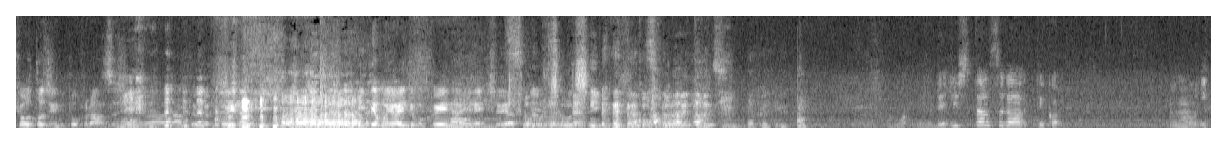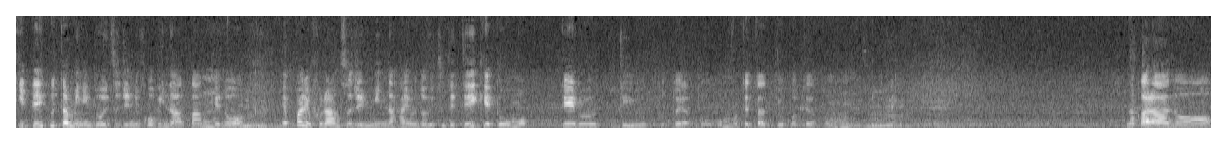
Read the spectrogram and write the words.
京都人とフランス人は なんというか食えない。見ても焼いても食えない連中やと思う。レジスタンスがっていうか、うん、生きていくためにドイツ人にこびなあかんけど、やっぱりフランス人みんな「はよドイツ出ていけ」と思ってるっていうことやと思ってたっていうことやと思うんですよね。だからあの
